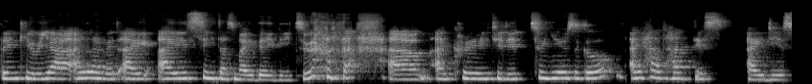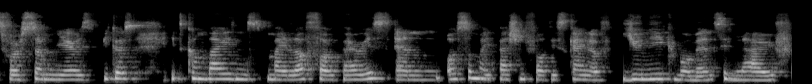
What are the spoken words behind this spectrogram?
Thank you. Yeah, I love it. I, I see it as my baby too. um, I created it two years ago. I had had these ideas for some years because it combines my love for Paris and also my passion for this kind of unique moments in life.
